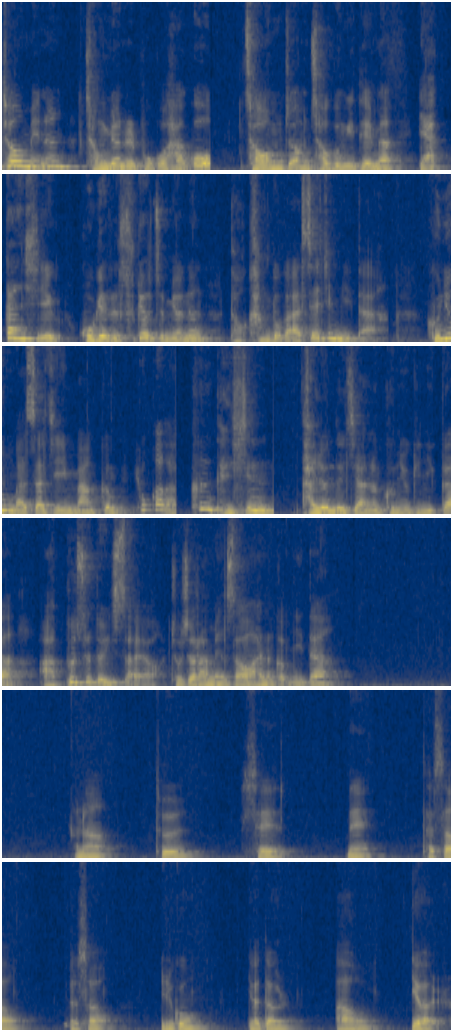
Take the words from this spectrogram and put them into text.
처음에는 정면을 보고 하고 점점 적응이 되면 약간씩 고개를 숙여주면 더 강도가 세집니다. 근육 마사지인 만큼 효과가 큰 대신 단련되지 않은 근육이니까 아플 수도 있어요. 조절하면서 하는 겁니다. 하나, 둘, 셋, 넷, 다섯, 여섯, 일곱, 여덟, 아홉, 열.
